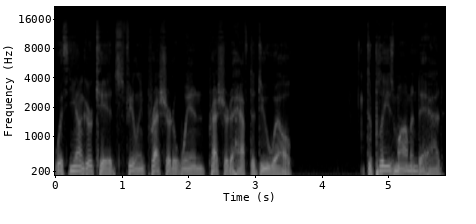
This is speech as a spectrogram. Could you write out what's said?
with younger kids feeling pressure to win, pressure to have to do well, to please mom and dad.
